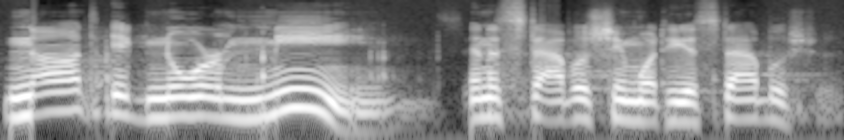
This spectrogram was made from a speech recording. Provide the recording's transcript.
not ignore means in establishing what He establishes.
